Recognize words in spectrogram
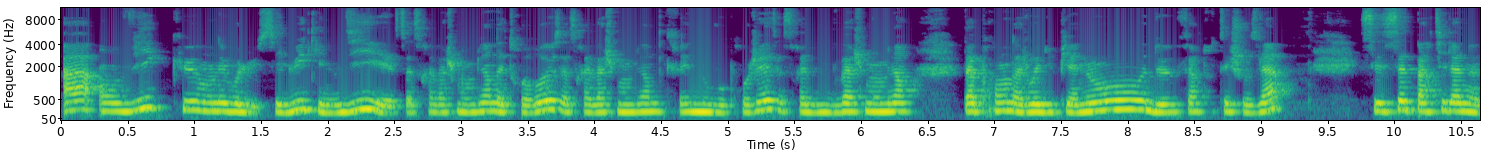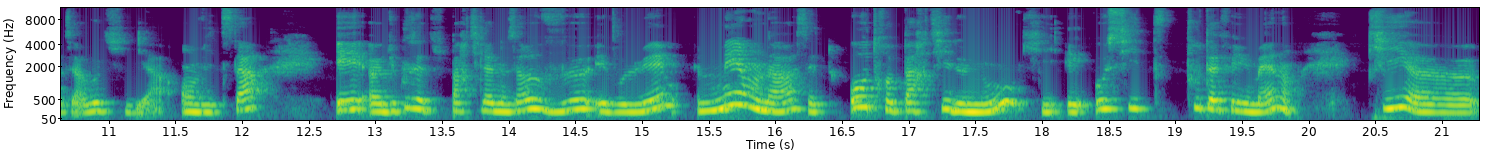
a envie qu'on évolue. C'est lui qui nous dit ça serait vachement bien d'être heureux, ça serait vachement bien de créer de nouveaux projets, ça serait vachement bien d'apprendre à jouer du piano, de faire toutes ces choses-là. C'est cette partie-là de notre cerveau qui a envie de ça. Et euh, du coup, cette partie-là de notre cerveau veut évoluer, mais on a cette autre partie de nous qui est aussi tout à fait humaine, qui euh,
